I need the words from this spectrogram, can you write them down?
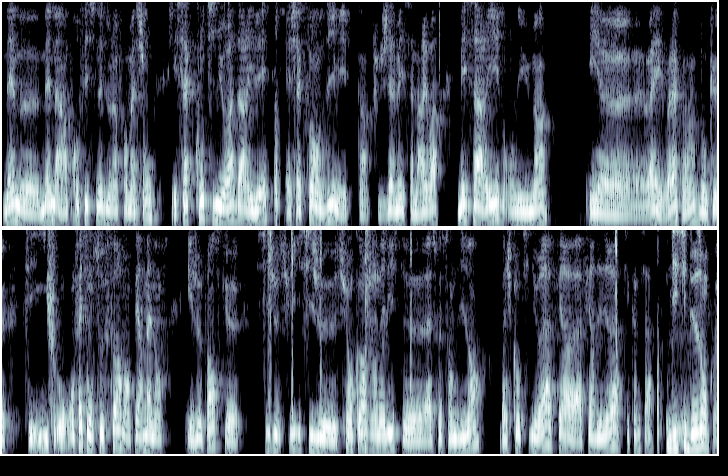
même, euh, même à un professionnel de l'information et ça continuera d'arriver. Et à chaque fois, on se dit, mais putain, plus jamais ça m'arrivera. Mais ça arrive, on est humain. Et, euh, ouais, voilà quoi. Hein. Donc, euh, c'est, il faut, en fait, on se forme en permanence. Et je pense que si je suis, si je suis encore journaliste à 70 ans, bah, je continuerai à faire, à faire des erreurs. C'est comme ça. D'ici deux ans, quoi.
